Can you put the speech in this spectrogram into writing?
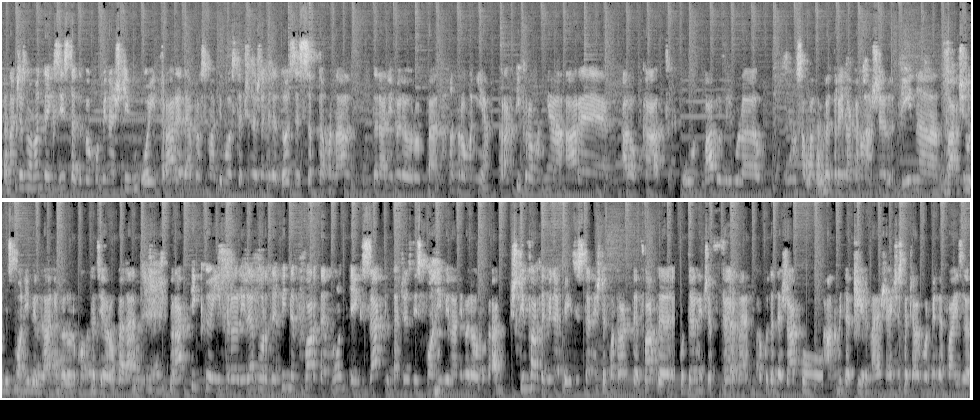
În acest moment există, după cum bine știm, o intrare de aproximativ 150.000 de doze săptămânal de la nivel european în România. Practic, România are alocat un 4,1 sau 4,3, dacă nu mă înșel, din uh, vaccinul disponibil la nivelul comunității europene. Practic, intrările vor depinde foarte mult exact de acest disponibil la nivel european. Știm foarte bine că există niște contracte foarte puternice, ferme, făcute deja cu anumite firme, și aici special vorbim de Pfizer,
